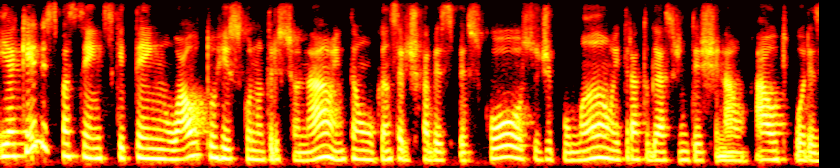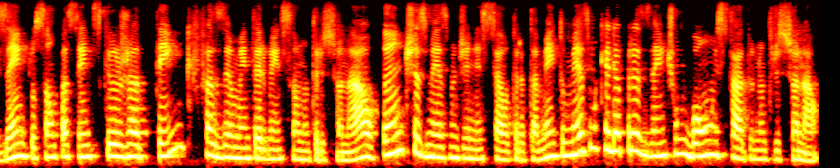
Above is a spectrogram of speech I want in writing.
E aqueles pacientes que têm o alto risco nutricional, então o câncer de cabeça e pescoço, de pulmão e trato gastrointestinal alto, por exemplo, são pacientes que eu já tenho que fazer uma intervenção nutricional antes mesmo de iniciar o tratamento, mesmo que ele apresente um bom estado nutricional.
